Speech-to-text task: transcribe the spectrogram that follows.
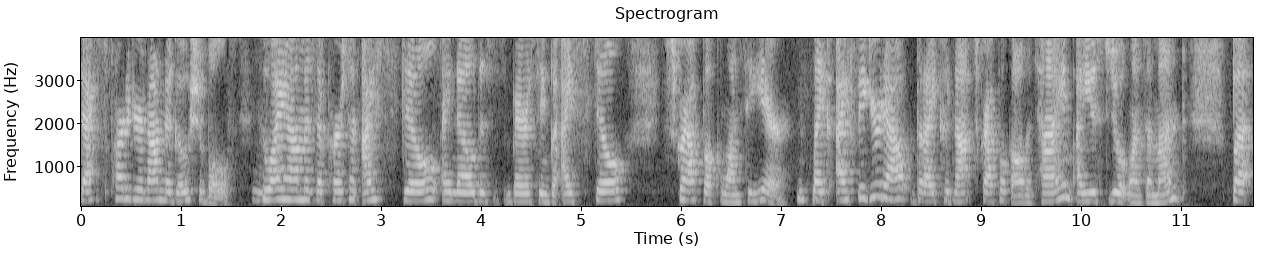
that's part of your non-negotiables. Who mm. I am as a person, I still, I know this is embarrassing, but I still scrapbook once a year. Mm-hmm. like I figured out that I could not scrapbook all the time. I used to do it once a month, but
